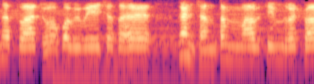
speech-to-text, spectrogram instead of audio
नत्वा चोपविवेश सः गच्छन्तम् मारुतिम् दृष्ट्वा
